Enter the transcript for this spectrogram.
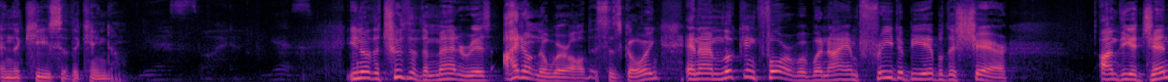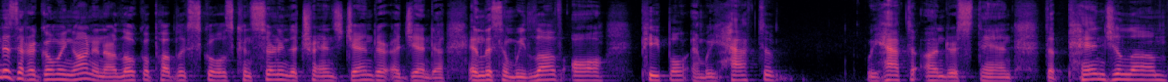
and the keys of the kingdom. You know, the truth of the matter is, I don't know where all this is going, and I'm looking forward when I am free to be able to share on the agendas that are going on in our local public schools concerning the transgender agenda. And listen, we love all people, and we have to, we have to understand the pendulum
